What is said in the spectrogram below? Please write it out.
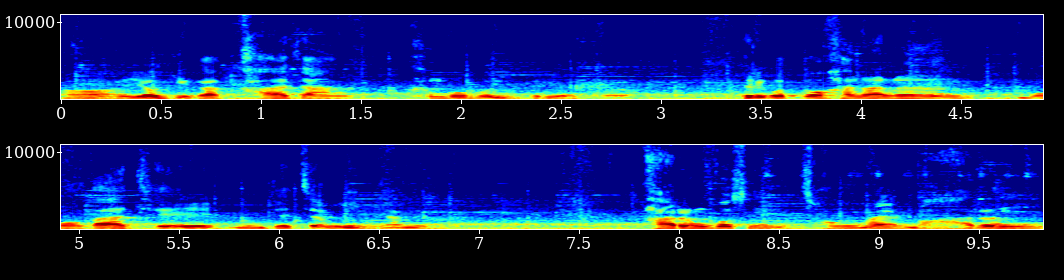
어, 여기가 가장 큰 부분들이었고요. 그리고 또 하나는 뭐가 제일 문제점이 있냐면 다른 곳은 정말 말은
